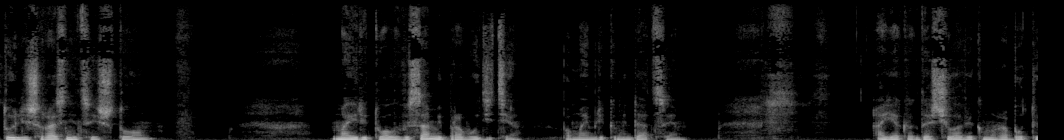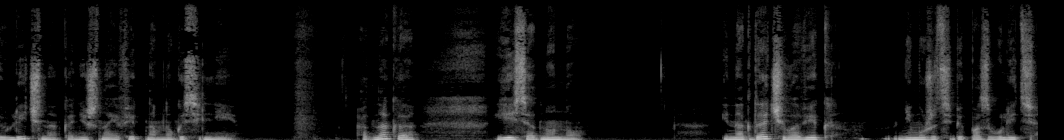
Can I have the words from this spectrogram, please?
той лишь разницей, что мои ритуалы вы сами проводите по моим рекомендациям. А я, когда с человеком работаю лично, конечно, эффект намного сильнее. Однако есть одно но. Иногда человек не может себе позволить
